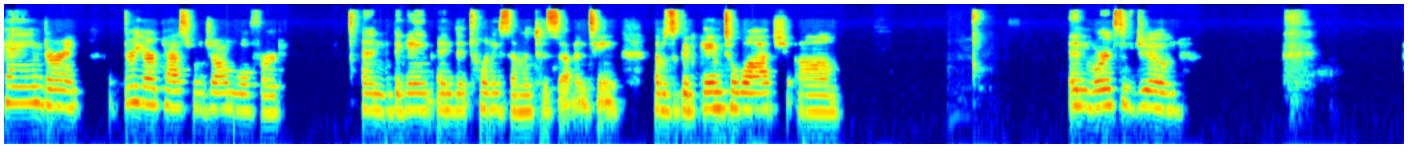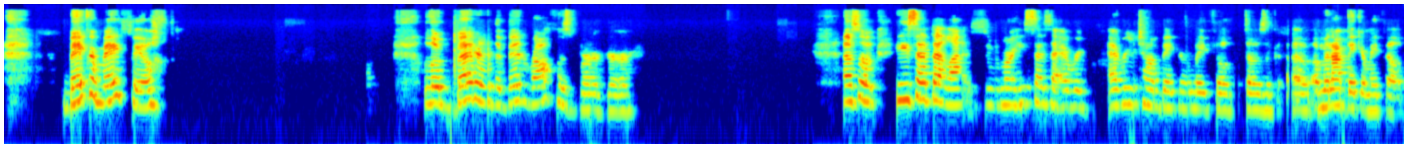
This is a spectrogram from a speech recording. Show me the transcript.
Payne Durham a three yard pass from John Wolford. And the game ended 27 to 17. That was a good game to watch. Um, in words of June, Baker Mayfield looked better than Ben Roethlisberger. That's what he said that last. He says that every every time Baker Mayfield throws a. Uh, I mean, not Baker Mayfield.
